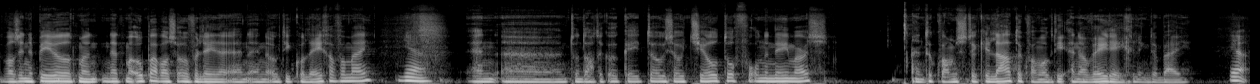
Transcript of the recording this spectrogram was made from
was in de periode dat mijn, net mijn opa was overleden en, en ook die collega van mij. Ja. En eh, toen dacht ik, oké, Tozo chill toch voor ondernemers. En toen kwam een stukje later kwam ook die NOW-regeling erbij. Ja.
